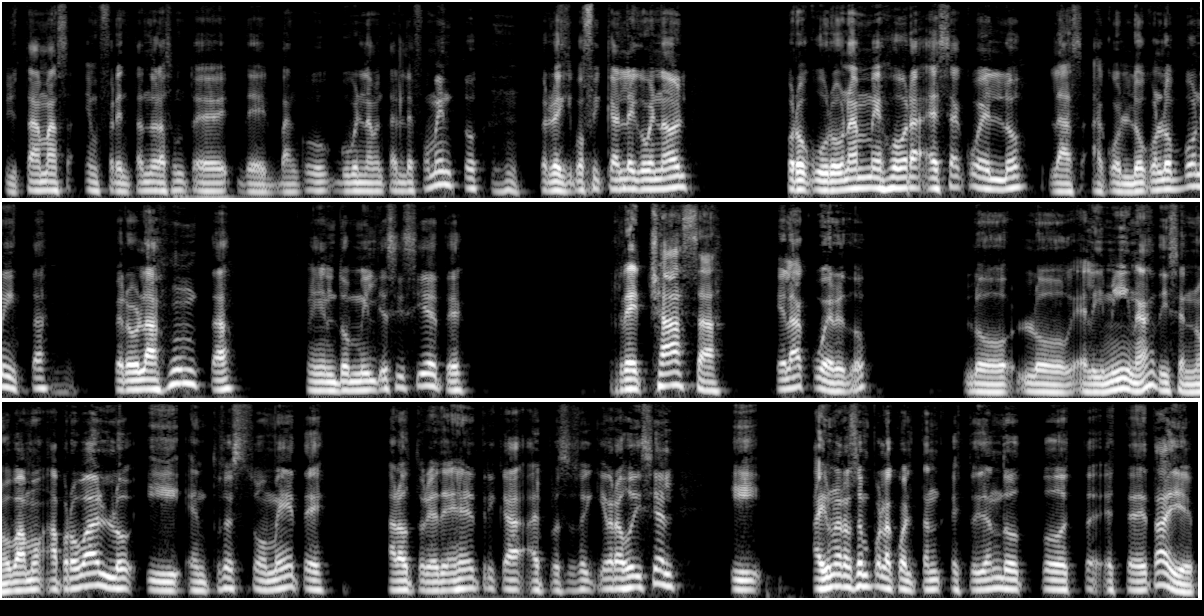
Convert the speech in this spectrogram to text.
yo estaba más enfrentando el asunto de- del Banco Gubernamental de Fomento, pero el equipo fiscal del gobernador procuró una mejora a ese acuerdo, las acordó con los bonistas, pero la Junta en el 2017 rechaza el acuerdo, lo, lo elimina, dice no vamos a aprobarlo y entonces somete a la Autoridad Eléctrica al proceso de quiebra judicial y hay una razón por la cual estoy dando todo este, este detalle.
